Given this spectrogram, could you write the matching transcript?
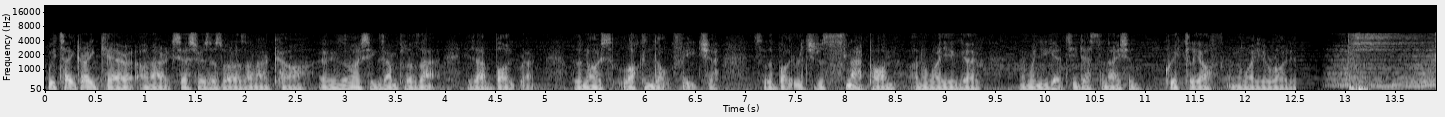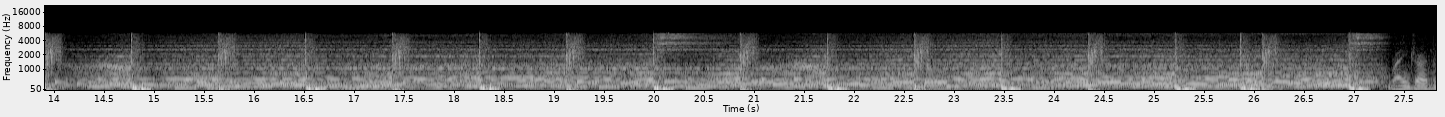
We take great care on our accessories as well as on our car. And a nice example of that is our bike rack with a nice lock and dock feature. So the bike literally just snap on and away you go. And when you get to your destination, quickly off and away you're riding. Range Rover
